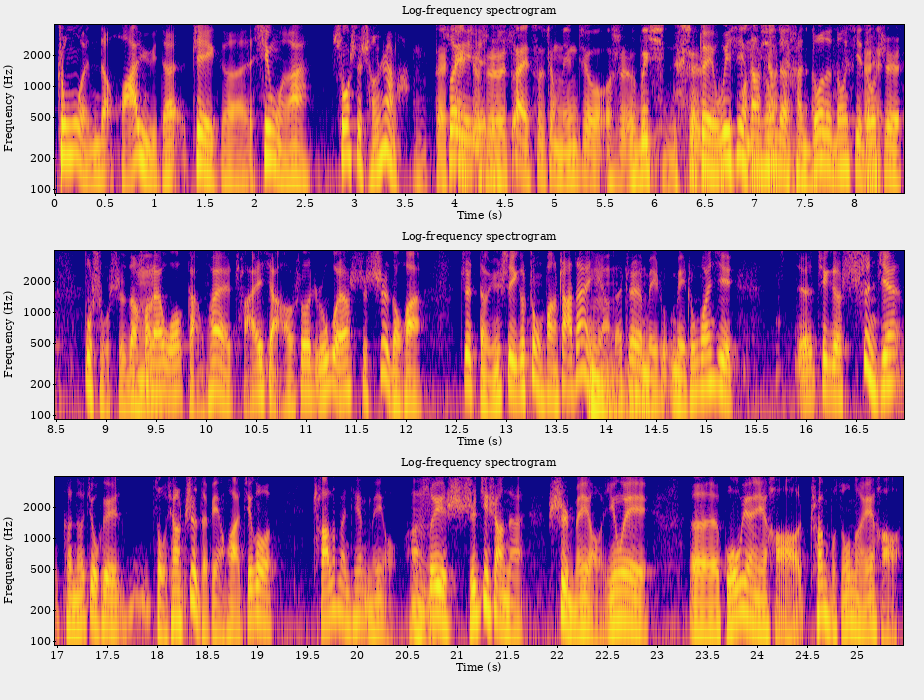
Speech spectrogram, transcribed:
中文的华语的这个新闻啊。说是承认了，嗯，对，所以这就是再次证明，就是微信的事。对，微信当中的很多的东西都是不属实的。后来我赶快查一下，我说如果要是是的话，这等于是一个重磅炸弹一样的，这美中美中关系，呃，这个瞬间可能就会走向质的变化。结果查了半天没有啊，所以实际上呢是没有，因为呃，国务院也好，川普总统也好，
